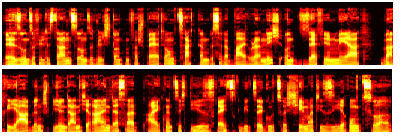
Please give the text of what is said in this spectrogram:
Äh, so und so viel Distanz, so und so viele Stunden Verspätung, zack, dann bist du dabei oder nicht. Und sehr viel mehr Variablen spielen da nicht rein. Deshalb eignet sich dieses Rechtsgebiet sehr gut zur Schematisierung, zur,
